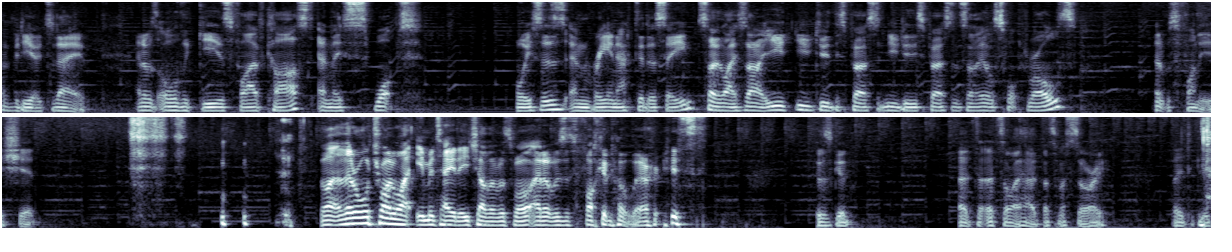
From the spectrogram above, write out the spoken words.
a video today, and it was all the Gears Five cast, and they swapped voices and reenacted a scene. So like, so you you do this person, you do this person, so they all swapped roles, and it was funny as shit. like they're all trying to like imitate each other as well, and it was just fucking hilarious. It was good. That's that's all I had. That's my story. Played to Gears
